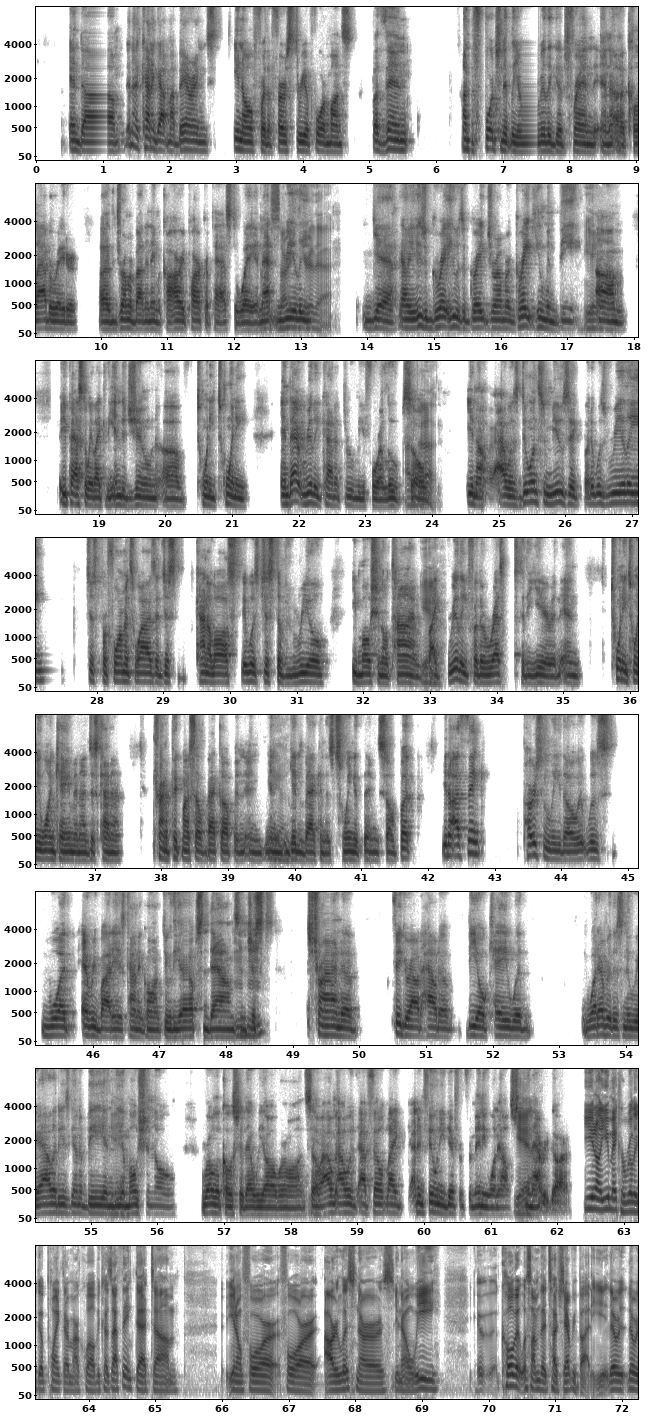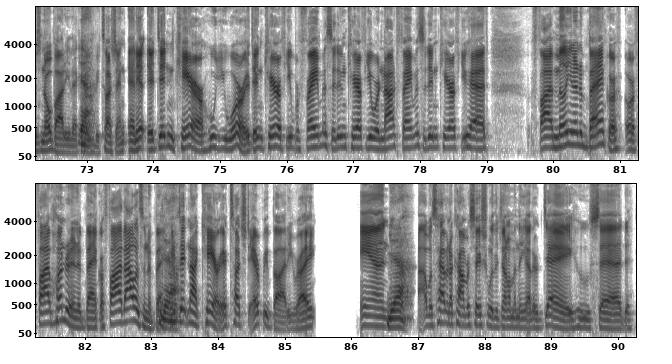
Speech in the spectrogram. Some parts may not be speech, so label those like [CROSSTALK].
and um, then I kind of got my bearings, you know, for the first three or four months. But then, unfortunately, a really good friend and a collaborator, uh, the drummer by the name of Khari Parker, passed away, and that really that yeah, I mean, he's a great. He was a great drummer, great human being. Yeah. Um, he passed away like the end of June of 2020, and that really kind of threw me for a loop. I so, bet. you know, I was doing some music, but it was really just performance wise. It just kind of lost. It was just a real emotional time, yeah. like really for the rest of the year. And, and 2021 came, and I just kind of trying to pick myself back up and, and, and yeah. getting back in the swing of things. So, but you know, I think personally though it was what everybody has kind of gone through the ups and downs mm-hmm. and just trying to figure out how to be okay with whatever this new reality is going to be and yeah. the emotional roller coaster that we all were on. So yeah. I, I would, I felt like I didn't feel any different from anyone else yeah. in that regard. You know, you make a really good point there, Marquel, because I think that, um, you know, for for our listeners, you know, we COVID was something that touched everybody. There was there was nobody that yeah. couldn't be touched, and, and it, it didn't care who you were. It didn't care if you were famous. It didn't care if you were not famous. It didn't care if you had five million in the bank or or five hundred in the bank or five dollars in the bank. Yeah. It did not care. It touched everybody, right? And yeah. I was having a conversation with a gentleman the other day who said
